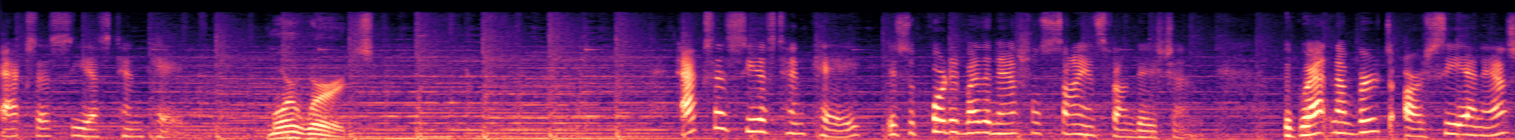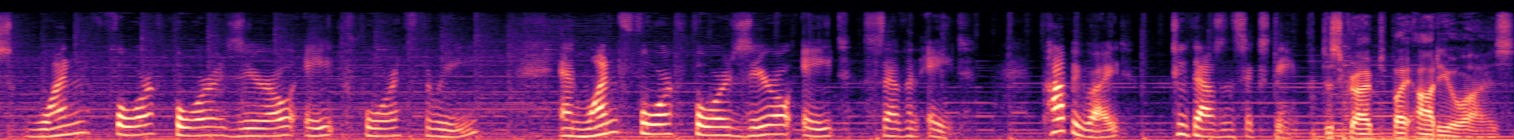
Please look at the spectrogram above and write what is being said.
accesscs10k. More words. Access CS10K is supported by the National Science Foundation. The grant numbers are CNS 1440843 and 1440878. Copyright 2016. Described by Audio Eyes.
